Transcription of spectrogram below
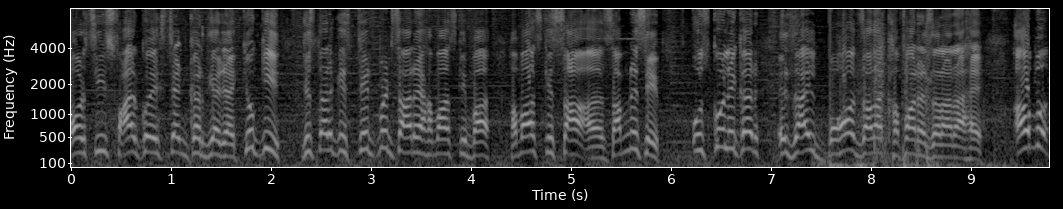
और सीज फायर को एक्सटेंड कर दिया जाए क्योंकि जिस तरह के स्टेटमेंट्स आ रहे हैं हमास के बाद हमास के सा, सामने से उसको लेकर इसराइल बहुत ज़्यादा खफा नज़र आ रहा है। अब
